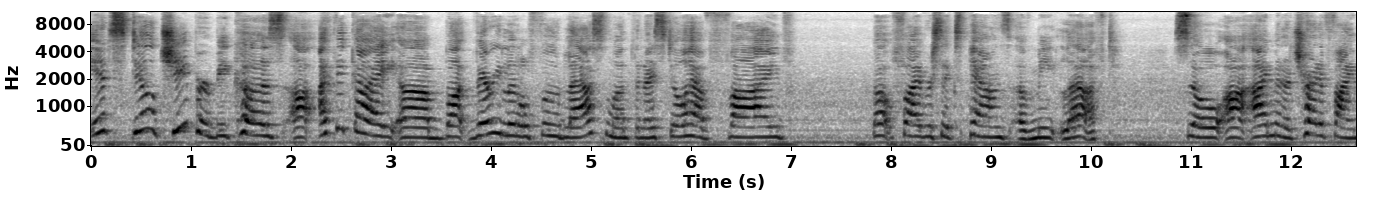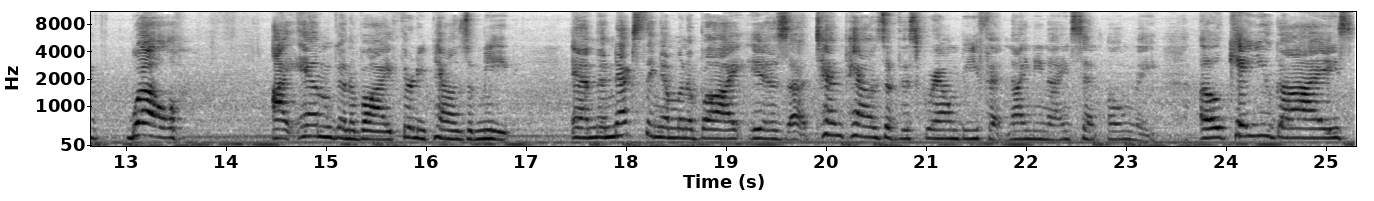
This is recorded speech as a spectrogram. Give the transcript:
it's still cheaper because uh, I think I uh, bought very little food last month and I still have five, about five or six pounds of meat left. So uh, I'm going to try to find, well, I am going to buy 30 pounds of meat. And the next thing I'm going to buy is uh, 10 pounds of this ground beef at 99 cent only. Okay, you guys,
